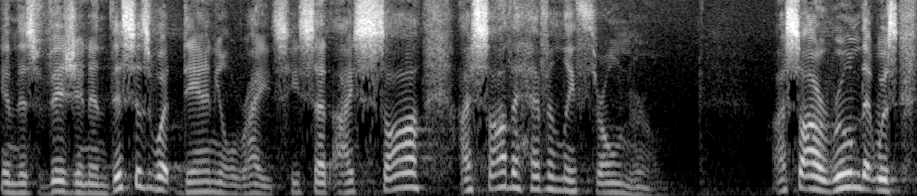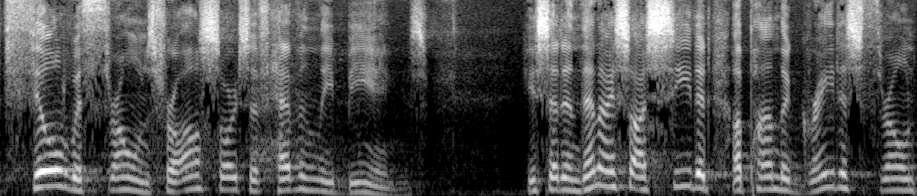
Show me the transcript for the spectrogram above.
in the this vision, and this is what Daniel writes. He said, I saw, I saw the heavenly throne room. I saw a room that was filled with thrones for all sorts of heavenly beings. He said, And then I saw seated upon the greatest throne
